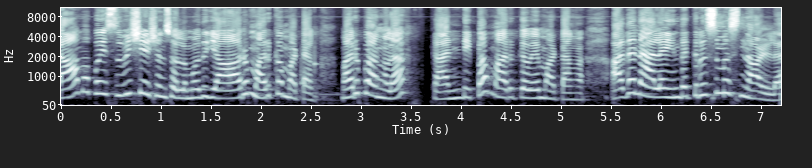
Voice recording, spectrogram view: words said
நாம் போய் சுவிசேஷம் சொல்லும் போது யாரும் மறுக்க மாட்டாங்க. மறுப்பாங்களா? கண்டிப்பாக மறுக்கவே மாட்டாங்க. அதனால் இந்த கிறிஸ்மஸ் நாளில்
